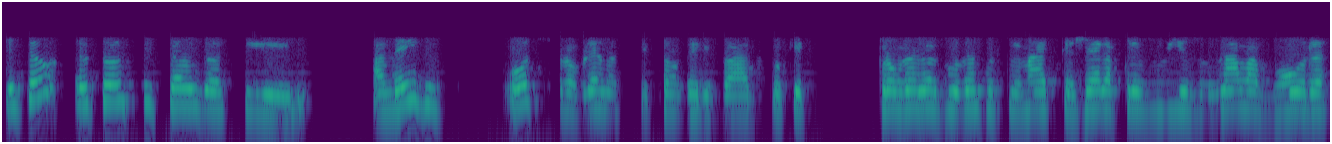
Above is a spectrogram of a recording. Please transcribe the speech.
Então, eu estou citando aqui, além dos outros problemas que são derivados, porque o problema das mudanças climáticas gera prejuízo na lavoura,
